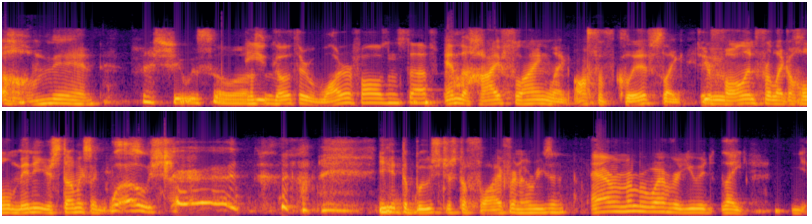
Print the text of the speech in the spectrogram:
Oh man. That shit was so awesome. And you go through waterfalls and stuff. and the high flying like off of cliffs, like you're falling for like a whole minute, your stomach's like, whoa shit. you hit the boost just to fly for no reason. And I remember whenever you would like, y-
